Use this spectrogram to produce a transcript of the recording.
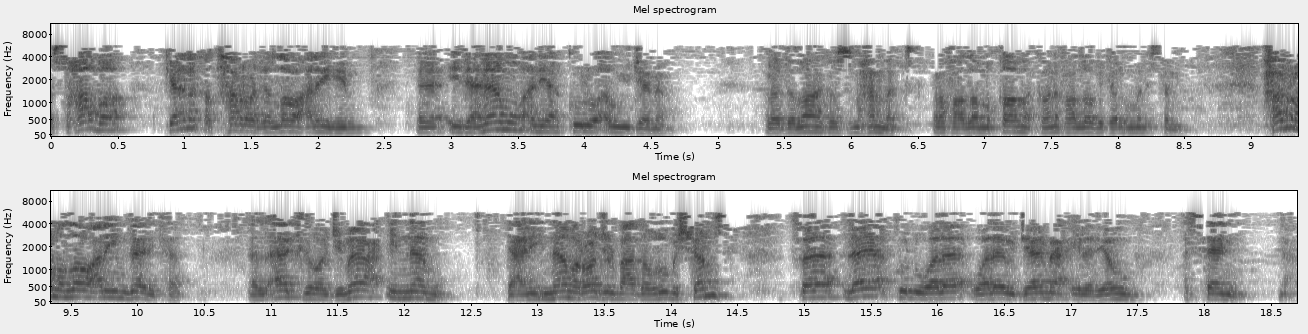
الصحابة كان قد حرج الله عليهم آه، إذا ناموا أن يأكلوا أو يجامعوا. رضي الله عنك محمد. رفع الله مقامك ونفع الله بك الأمة الإسلامية. حرم الله عليهم ذلك. الأكل والجماع إن ناموا. يعني إن نام الرجل بعد غروب الشمس فلا يأكل ولا, ولا يجامع إلى اليوم الثاني. نعم.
